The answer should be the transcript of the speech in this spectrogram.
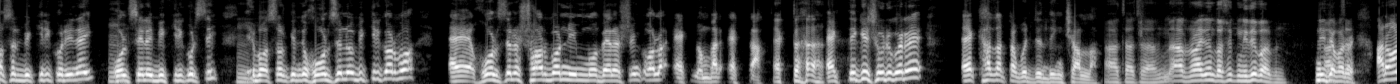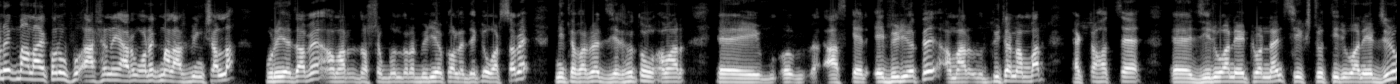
বছর বিক্রি করি নাই হোলসেলে বিক্রি করছি। এবছর কিন্তু হোলসেলেও বিক্রি করব। হোলসেলের সর্বনিম্ন ব্যালেন্সিং হলো এক নাম্বার একটা। একটা? এক থেকে শুরু করে এক হাজারটা পর্যন্ত ইনশাল্লাহ আচ্ছা আচ্ছা। আপনারা কিন্তু দর্শক নিতে পারবেন। নিতে পারবেন। আর অনেক মাল এখনও আসে নাই আরও অনেক মাল আসবে ইনশাল্লাহ পুড়িয়ে যাবে। আমার দর্শক বন্ধুরা ভিডিও কলে দেখে হোয়াটসঅ্যাপে নিতে পারবে। যেহেতু আমার এই আজকের এই ভিডিওতে আমার দুইটা নাম্বার একটা হচ্ছে zero one eight one nine six two three one eight zero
